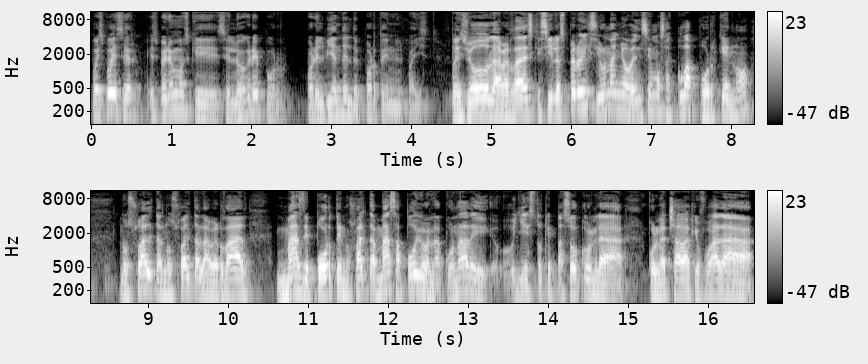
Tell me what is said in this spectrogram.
pues puede ser. Esperemos que se logre por, por el bien del deporte en el país. Pues yo la verdad es que sí lo espero y si un año vencemos a Cuba, ¿por qué no? Nos falta, nos falta la verdad más deporte, nos falta más apoyo en la CONADE. Oye, esto que pasó con la, con la chava que fue a la,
